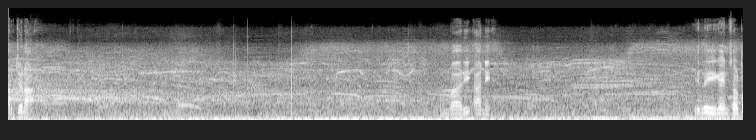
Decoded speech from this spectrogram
ಅರ್ಜುನ. ಅಂಬಾರಿ ಆನೆ. ಇಲ್ಲಿ ಈಗ ಇನ್ನು ಸ್ವಲ್ಪ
